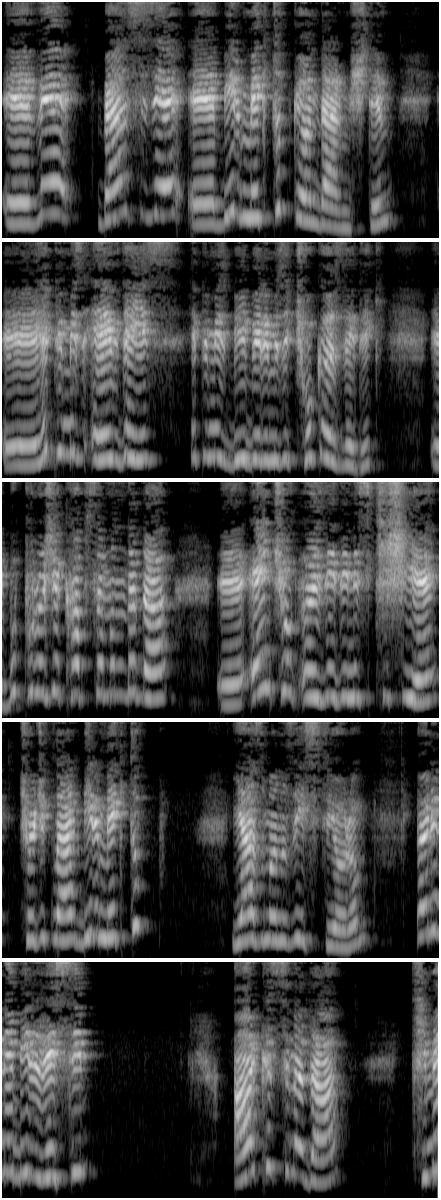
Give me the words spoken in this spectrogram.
Ee, ve ben size e, bir mektup göndermiştim. Ee, hepimiz evdeyiz. Hepimiz birbirimizi çok özledik. E, bu proje kapsamında da e, en çok özlediğiniz kişiye çocuklar bir mektup yazmanızı istiyorum. Önüne bir resim, arkasına da kime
